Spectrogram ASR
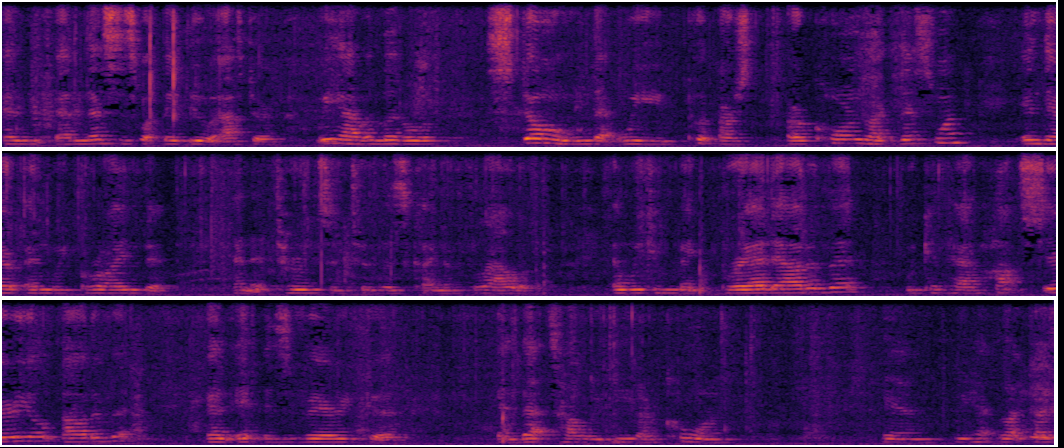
and, and this is what they do after. We have a little stone that we put our our corn like this one in there and we grind it and it turns into this kind of flour. And we can make bread out of it. We can have hot cereal out of it. And it is very good. And that's how we eat our corn. And we have, like I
